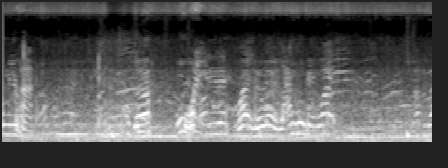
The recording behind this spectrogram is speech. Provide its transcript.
โดนลงอยู่ห่ะเด้อโอ้ยดีเลยไหวเด้อไหวล้างลงแข่งไหวรับไป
